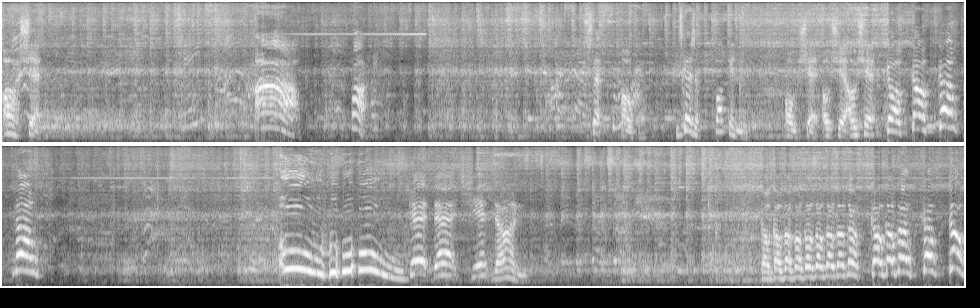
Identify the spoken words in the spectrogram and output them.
Oh shit! Ah! Fuck! Step. Oh, okay. These guys are fucking. Oh shit! Oh shit! Oh shit! Go! Go! Go! No! Get that shit done. Go, go, go, go, go, go, go, go, go, go, go, go, go, go,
